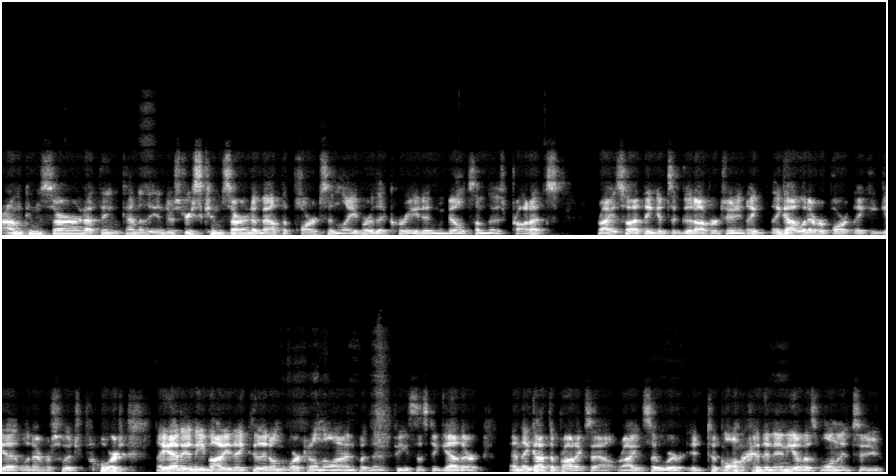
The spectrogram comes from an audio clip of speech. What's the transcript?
I'm concerned. I think kind of the industry's concerned about the parts and labor that created and built some of those products, right? So I think it's a good opportunity. They they got whatever part they could get, whatever switchboard they had anybody they could on working on the line putting those pieces together, and they got the products out, right? So we're it took longer than any of us wanted to.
